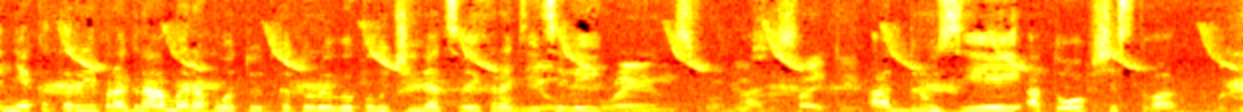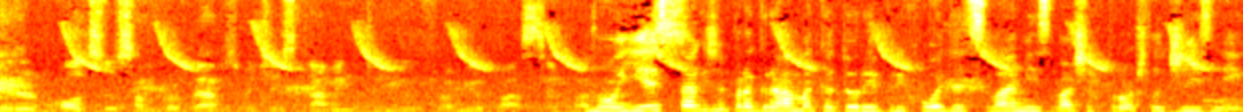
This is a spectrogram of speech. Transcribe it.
Некоторые программы работают, которые вы получили от своих родителей, society. от друзей, от общества. Но есть также программы, которые приходят с вами из ваших прошлых жизней.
